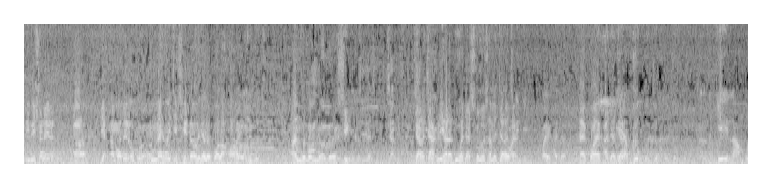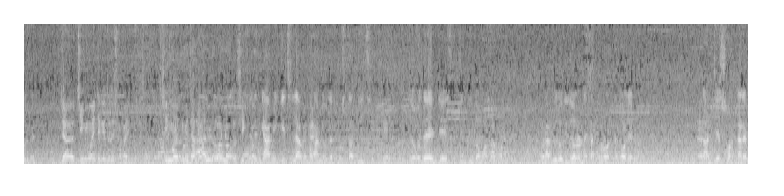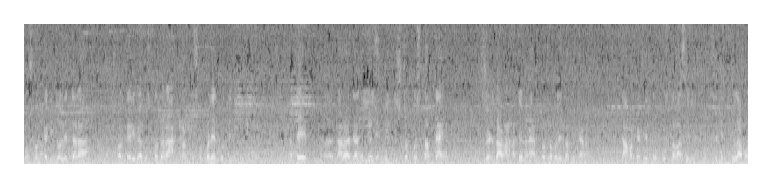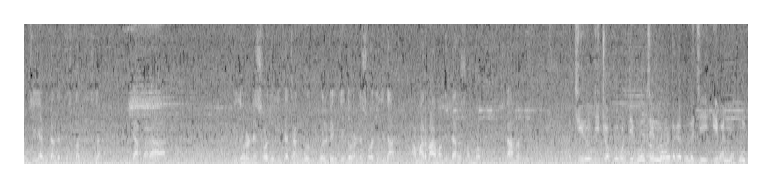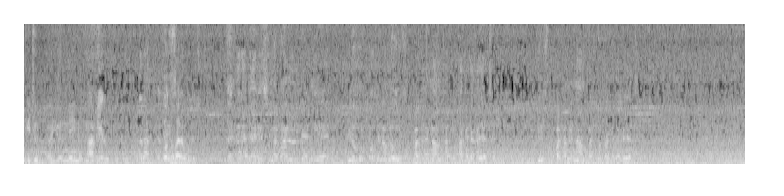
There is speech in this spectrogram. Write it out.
অধিবেশনের যে আমাদের ওপর অন্যায় হয়েছে সেটাও যেন বলা হয়। আন্দোলনরত যারা চাকরি হারা দু হাজার ষোলো সালে যারা কয়েক হাজার। হ্যাঁ কয়েক হাজার যারা যোগ্য কে নাম বলবেন যারা চিন্ময় থেকে ধরে সবাই। চিন্ময় থেকে যারা আন্দোলনরত শিক্ষক। আমি গেছিলাম এবং হ্যাঁ। আমি ওদের প্রস্তাব দিয়েছি যে ওদের যে সুচিন্তিত মতামত ওরা বিরোধী দলনেতা কোনো একটা দলের নয়। রাজ্যের সরকার এবং সরকারি দলের দ্বারা সরকারি ব্যবস্থা দ্বারা আক্রান্ত সকলের প্রতিনিধি। আহ, তারা যদি সুনির্দিষ্ট প্রস্তাব দেয় সেটা তো আমার হাতে নয় আমি কথা বলে তাদের জানাব। যে আমার কাছে কোনো প্রস্তাব আসেনি। সেদিন খোলা মঞ্চেই আমি তাদের প্রস্তাব দিয়েছিলাম যে আপনারা কি ধরনের সহযোগিতা চান বলবেন যে ধরনের সহযোগিতা আমার বা আমাদের দ্বারা সম্ভব। সেটা আমরা করব। চিরঞ্জিত চক্রবর্তী বলছেন মমতাকে বলেছি এবার নতুন কিছু প্রয়োজন নেই নতুন আমি এর উত্তর গতবারেও বলেছি সারা জায়গায় সেনাবাহিনীদের নিয়ে তৃণমূল পথে নামলে ইউসুফ পাঠানের নাম থাকলেও তাকে দেখা যাচ্ছে না ইউসুফ পাঠানের নাম থাকলেও তাকে দেখা যাচ্ছে না।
